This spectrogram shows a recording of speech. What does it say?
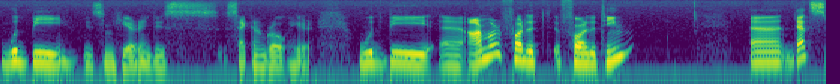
would be it's in here in this second row here would be uh, armor for the for the team. Uh, that's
